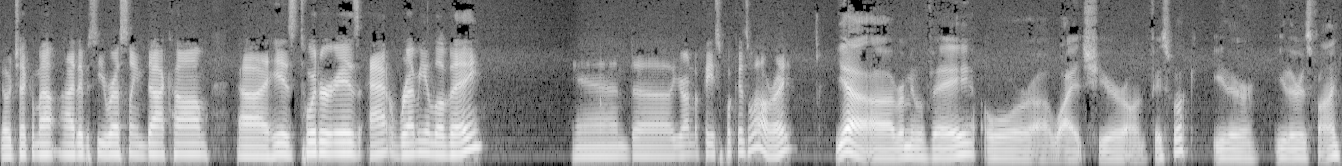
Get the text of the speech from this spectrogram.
Go check him out, iwcwrestling.com. Uh, his Twitter is at Remy LeVay. And uh, you're on the Facebook as well, right? Yeah, uh, Remy LeVay or uh, Wyatt Shear on Facebook. Either either is fine.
